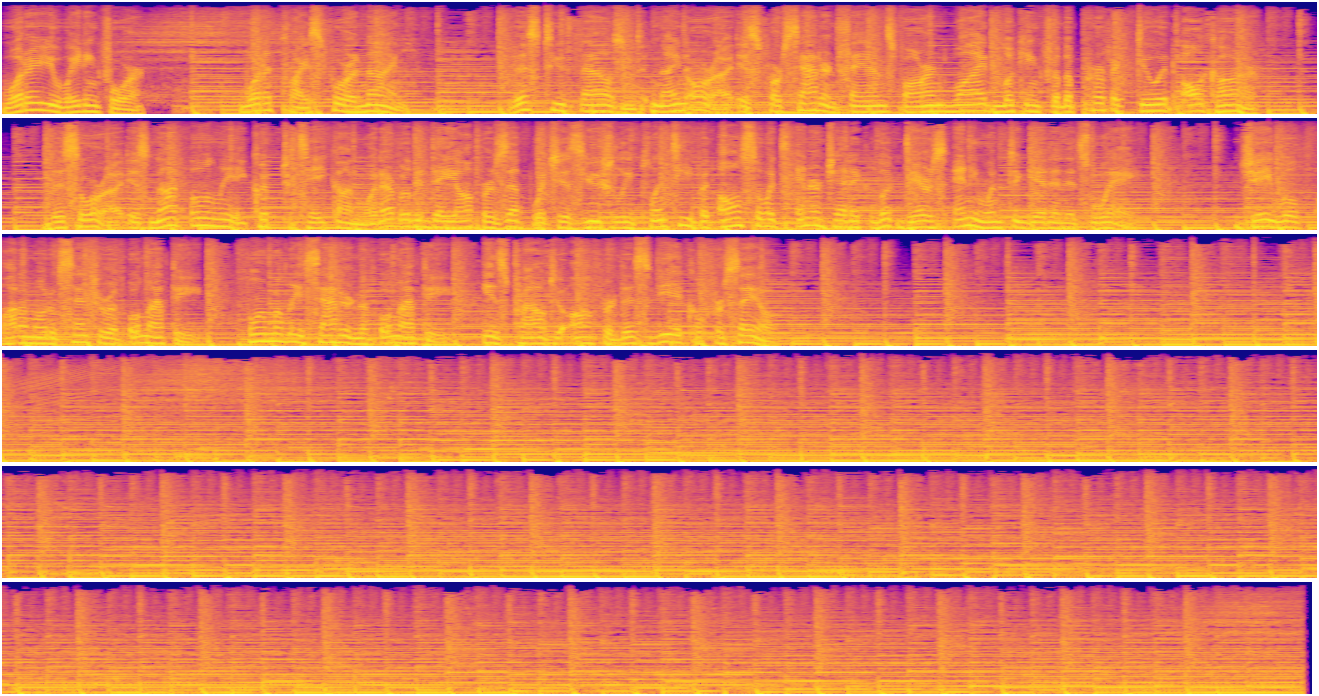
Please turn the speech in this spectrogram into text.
What are you waiting for? What a price for a 9. This 2009 Aura is for Saturn fans far and wide looking for the perfect do-it-all car. This Aura is not only equipped to take on whatever the day offers up which is usually plenty but also its energetic look dares anyone to get in its way. Jay Wolfe Automotive Center of Olathe, formerly Saturn of Olathe, is proud to offer this vehicle for sale.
